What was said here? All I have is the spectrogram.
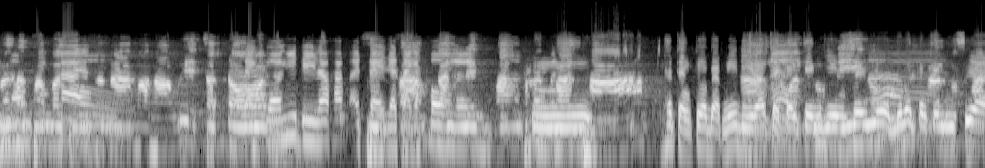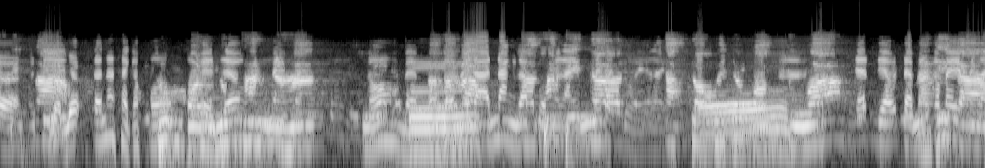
พระธรรมเทศนามหาเวสสันดแต่งรตัวงี้ดีแล้วครับไอ้แต่จะใส่กระโปรงเลย หนึ่งพันพระคาถาให้แต่งตัวแบบนี้ดีแล้วใส่กางเกงยีนเสื้อยืดหรือว่ากางเกงยีนเสื้อแบบเนี้ย ตอนนั้นใส่กระโปรทุงกคนเห็นทุแล้วกท่านไม่นะฮะ เนาะแบบอืม ตอนเวลานั่งรับพวงมาลัยไม่ค่อยสวย อะไรจับจองเป็นเจ้าของตัวแค่เดียวแต่มันก็ไม่ที่เป็นจะไร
